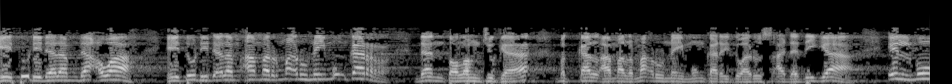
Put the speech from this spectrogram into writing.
itu di dalam dakwah, itu di dalam amar ma'ruf nahi mungkar. Dan tolong juga bekal amar ma'ruf nahi mungkar itu harus ada tiga. Ilmu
